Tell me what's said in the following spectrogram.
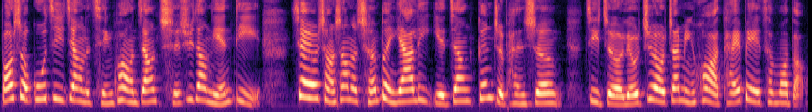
保守估计这样的情况将持续到年底，下游厂商的成本压力也将跟着攀升。记者刘志耀，张明化台北参报道。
